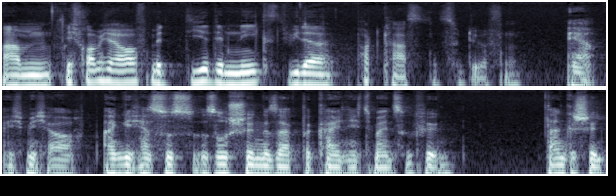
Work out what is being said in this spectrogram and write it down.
Ähm, ich freue mich darauf, mit dir demnächst wieder podcasten zu dürfen. Ja, ich mich auch. Eigentlich hast du es so schön gesagt, da kann ich nichts mehr hinzufügen. Dankeschön.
